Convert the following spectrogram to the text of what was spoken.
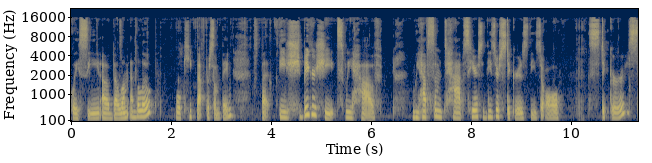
glassine uh, vellum envelope. We'll keep that for something. But these sh bigger sheets we have, we have some tabs here. So these are stickers. These are all stickers.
